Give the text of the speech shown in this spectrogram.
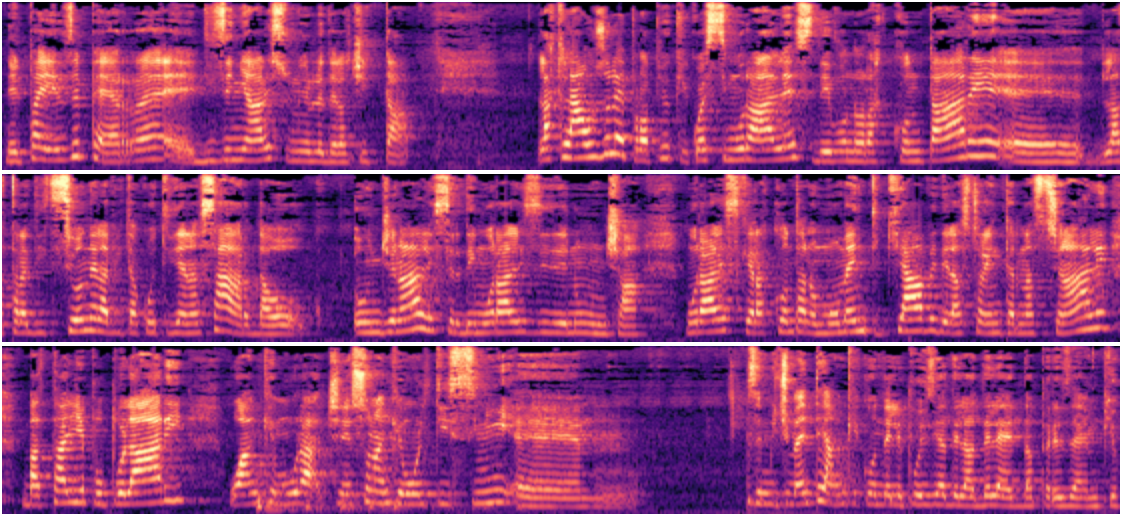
nel paese per eh, disegnare sul muro della città. La clausola è proprio che questi murales devono raccontare eh, la tradizione e la vita quotidiana sarda o, o, in generale essere dei murales di denuncia, murales che raccontano momenti chiave della storia internazionale, battaglie popolari o anche murales, ce ne sono anche moltissimi. Eh, semplicemente anche con delle poesie della Deledda, per esempio.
